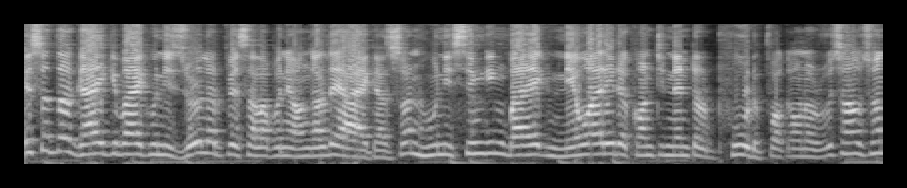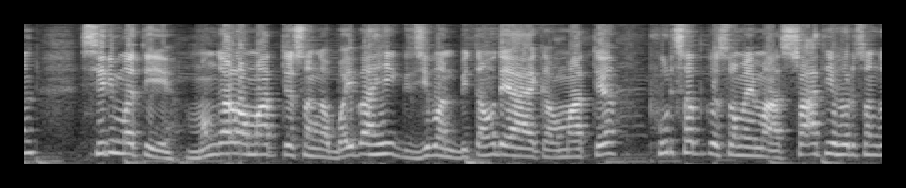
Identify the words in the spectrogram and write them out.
त्यसो त गायकी बाहेक उनी ज्वेलर पेसालाई पनि अँगाल्दै आएका छन्। उनी सिङ्गिङ बाहेक नेवारी र कन्टिनेन्टल फुड पकाउन रुचाउँछन्। श्रीमती मङ्गल अमात्यसँग वैवाहिक जीवन बिताउँदै आएका अमात्य फुर्सदको समयमा साथीहरूसँग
